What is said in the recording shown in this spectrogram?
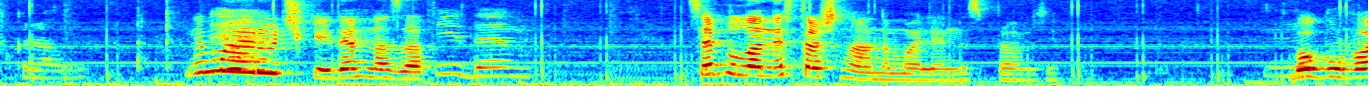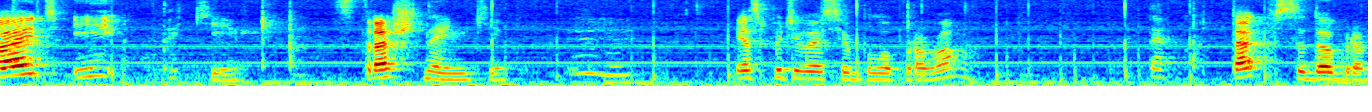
вкрали. Немає ручки, йдемо назад. Підемо. Це була не страшна аномалія, насправді. Бо бувають і такі страшненькі. Угу. Я сподіваюся, я була права. Так. Все добре.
